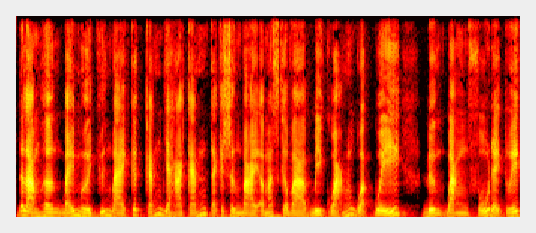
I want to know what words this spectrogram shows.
đã làm hơn 70 chuyến bay cất cánh và hạ cánh tại các sân bay ở Moscow bị quản hoặc quỷ, đường băng phủ đầy tuyết.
